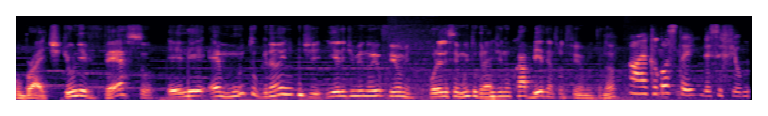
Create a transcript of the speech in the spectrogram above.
O Bright. Que o universo, ele é muito grande e ele diminui o filme. Por ele ser muito grande e não caber dentro do filme, entendeu? Ah, é que eu gostei desse filme.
